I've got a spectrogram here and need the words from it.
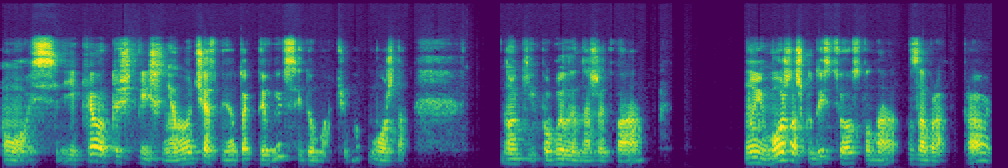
Ось, яке от точне рішення. Ну, чесно, я так дивився і думав, чому можна. Ну окей, побили на G2. Ну і можна ж кудись цього слона забрати, правильно?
